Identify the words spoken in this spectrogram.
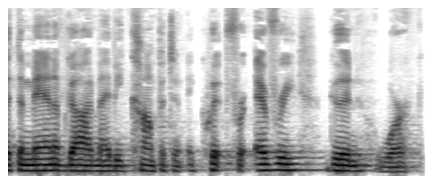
that the man of God may be competent, equipped for every good work.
